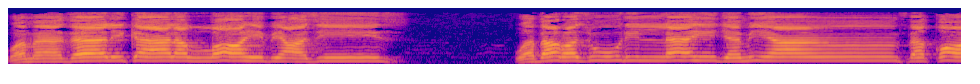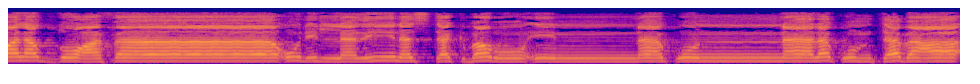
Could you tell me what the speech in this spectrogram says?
وما ذلك على الله بعزيز وبرزوا لله جميعا فقال الضعفاء للذين استكبروا انا كنا لكم تبعا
